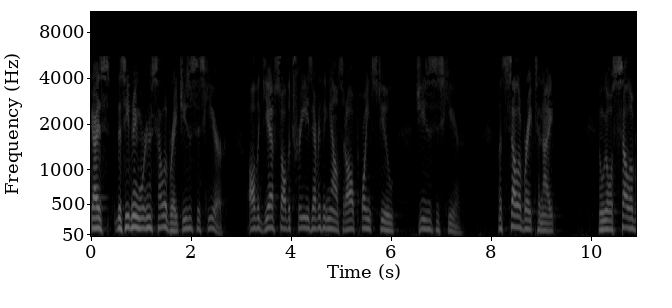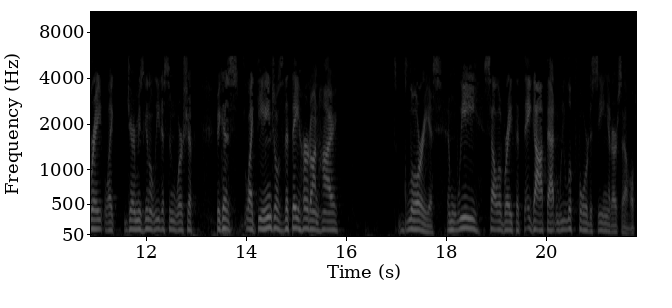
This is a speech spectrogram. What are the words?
Guys, this evening we're going to celebrate. Jesus is here. All the gifts, all the trees, everything else, it all points to Jesus is here. Let's celebrate tonight. And we will celebrate like Jeremy's going to lead us in worship because, like the angels that they heard on high, it's glorious. And we celebrate that they got that, and we look forward to seeing it ourselves.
